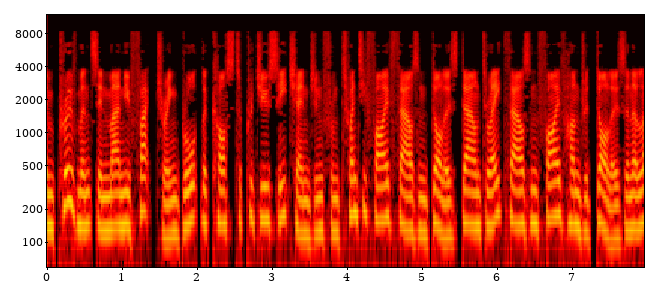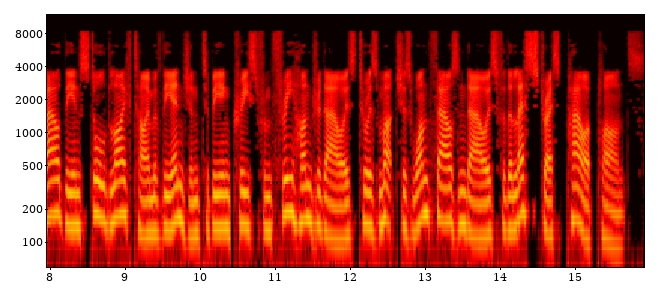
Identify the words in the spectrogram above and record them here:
Improvements in manufacturing brought the cost to produce each engine from $25,000 down to $8,500 and allowed the installed lifetime of the engine to be increased from 300 hours to as much as 1,000 hours for the less stressed power plants.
